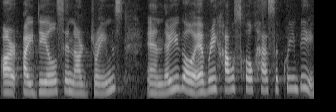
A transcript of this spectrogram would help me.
our ideals and our dreams. And there you go, every household has a queen bee.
